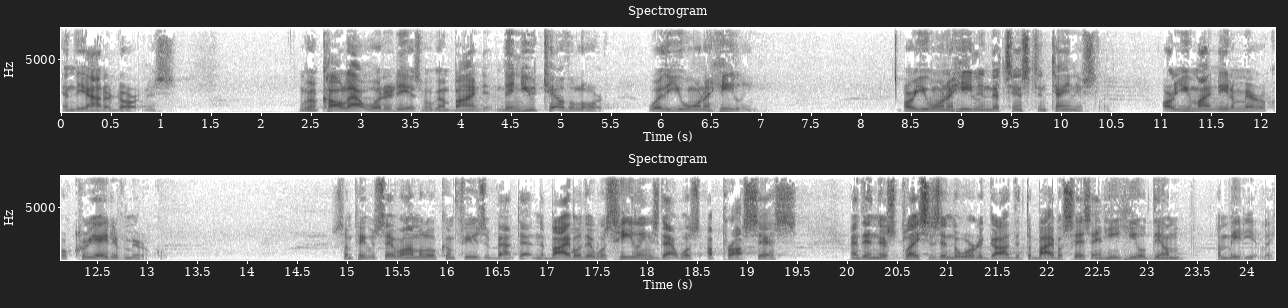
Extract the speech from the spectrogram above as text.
in the outer darkness. We're going to call out what it is and we're going to bind it. And then you tell the Lord whether you want a healing or you want a healing that's instantaneously. Or you might need a miracle, creative miracle. Some people say, well, I'm a little confused about that. In the Bible, there was healings that was a process. And then there's places in the Word of God that the Bible says, and He healed them immediately.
